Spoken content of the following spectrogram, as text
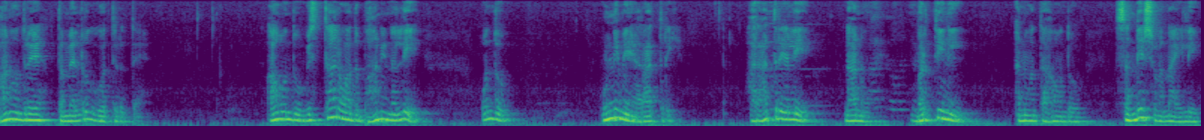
ಭಾನು ಅಂದರೆ ತಮ್ಮೆಲ್ಲರಿಗೂ ಗೊತ್ತಿರುತ್ತೆ. ಆ ಒಂದು ವಿಸ್ತಾರವಾದ ಭಾನಿನಲ್ಲಿ ಒಂದು ಹುಣ್ಣಿಮೆಯ ರಾತ್ರಿ. ಆ ರಾತ್ರಿಯಲ್ಲಿ ನಾನು ಬರ್ತೀನಿ ಅನ್ನುವಂತಹ ಒಂದು ಸಂದೇಶವನ್ನು ಇಲ್ಲಿ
